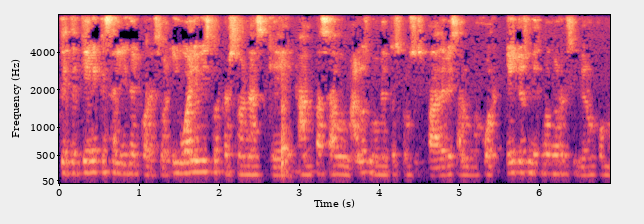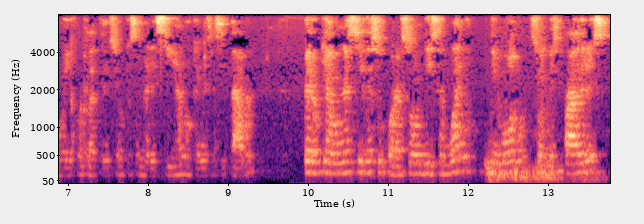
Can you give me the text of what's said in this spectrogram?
que te tiene que salir del corazón. Igual he visto personas que han pasado malos momentos con sus padres, a lo mejor ellos mismos no recibieron como hijos la atención que se merecían o que necesitaban, pero que aún así de su corazón dicen, bueno, ni modo, son mis padres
